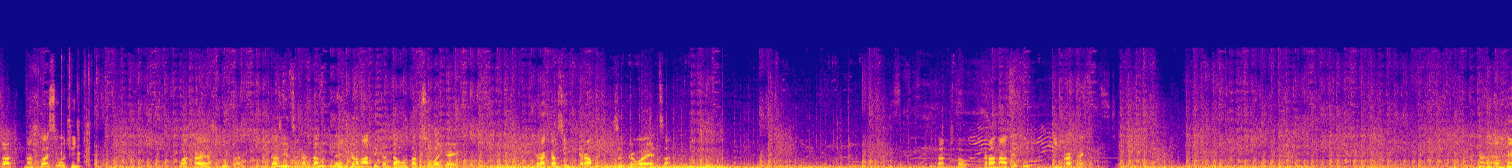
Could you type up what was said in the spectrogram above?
Так, нашлась очень плохая штука. Оказывается, когда мы кидаем гранаты, когда вот так все лагает, игра ко всем херам закрывается. Так что гранаты тут не прокатят. Тут...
